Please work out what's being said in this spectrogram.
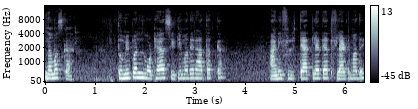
नमस्कार. तुम्ही पण मोठ्या सिटीमध्ये राहतात का? आणि फ्ल त्यातल्या त्यात फ्लॅटमध्ये?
